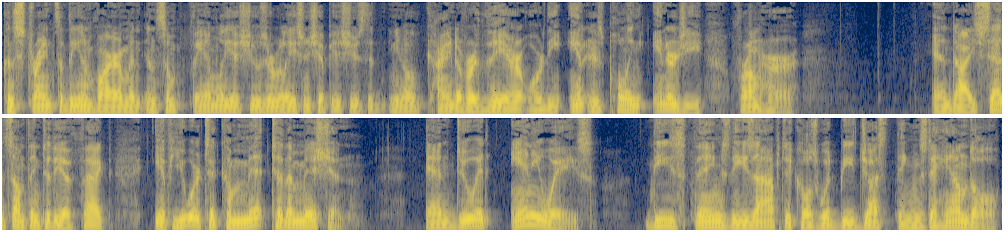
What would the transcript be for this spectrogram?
constraints of the environment and some family issues or relationship issues that, you know, kind of are there or the is pulling energy from her. And I said something to the effect, if you were to commit to the mission and do it anyways, these things, these obstacles would be just things to handle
